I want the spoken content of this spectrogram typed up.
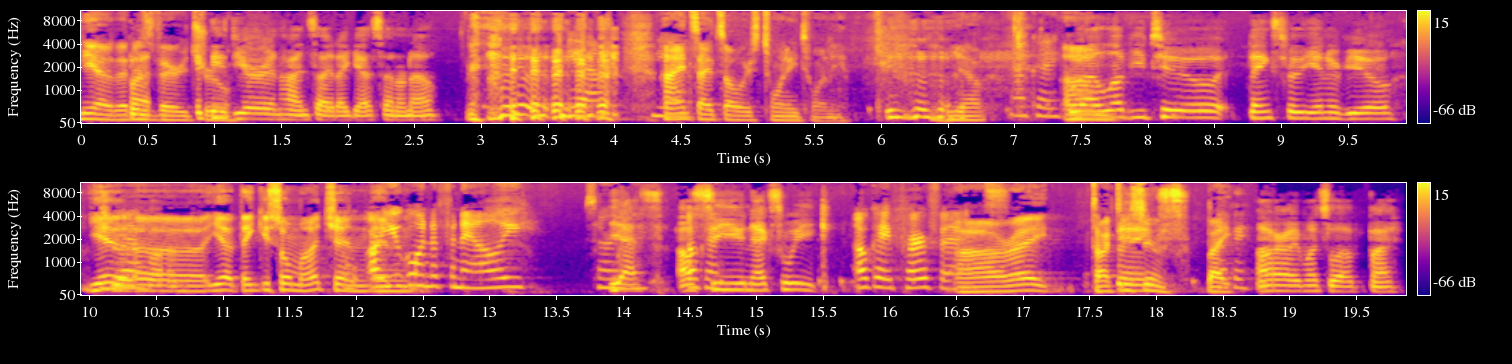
Yeah, that is But very it's true. easier in hindsight, I guess. I don't know. Yeah. yeah. Hindsight's always twenty twenty. yeah. Okay. Well, I Um, love you too. Thanks for the interview. Yeah, Super uh, yeah. Thank you so much. And Are you going to finale? Sorry. Yes, I'll okay. see you next week. Okay. Perfect. All right. Talk to you soon. Bye. Okay. All right, much love. Bye.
